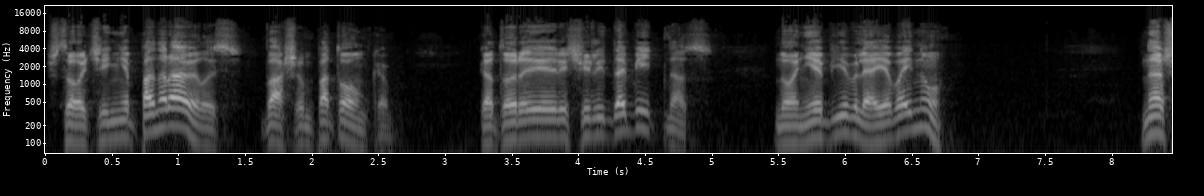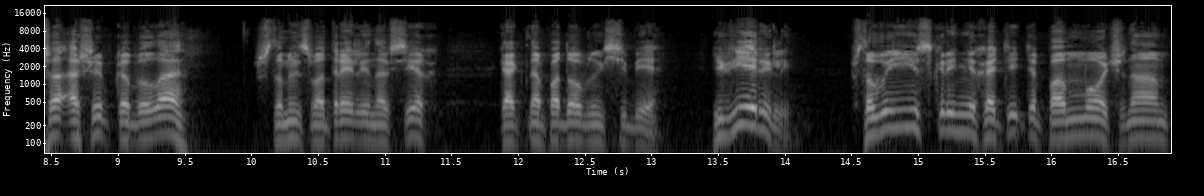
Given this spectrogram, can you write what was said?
что очень не понравилось вашим потомкам, которые решили добить нас, но не объявляя войну. Наша ошибка была, что мы смотрели на всех, как на подобных себе, и верили, что вы искренне хотите помочь нам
